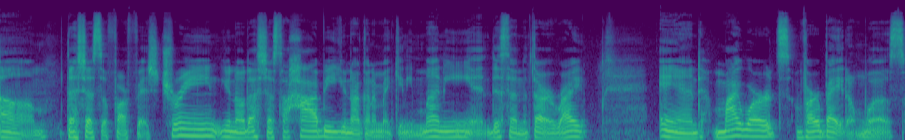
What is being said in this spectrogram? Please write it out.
um, that's just a far fetched dream. You know, that's just a hobby. You're not going to make any money and this and the third, right? And my words verbatim was,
